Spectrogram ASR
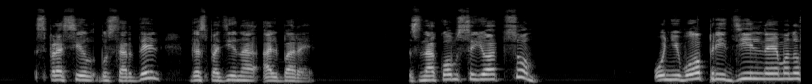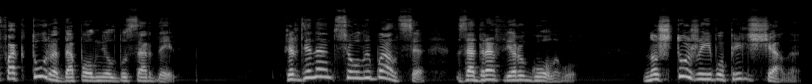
— спросил Бусардель господина Альбаре. — Знаком с ее отцом. — У него предельная мануфактура, — дополнил Бусардель. Фердинанд все улыбался, задрав Веру голову. Но что же его прельщало?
